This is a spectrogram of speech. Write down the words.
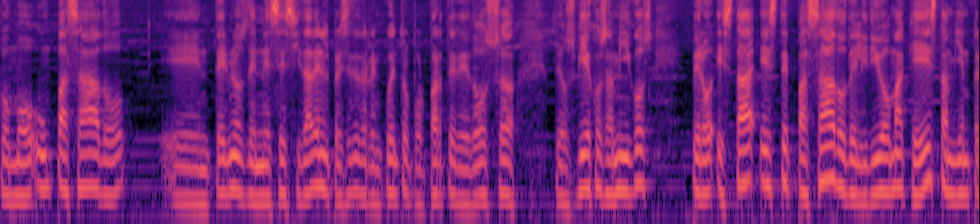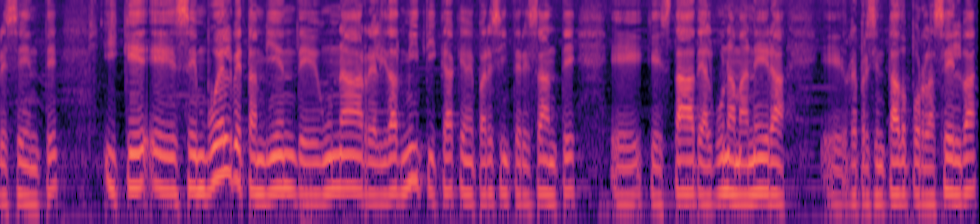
como un pasado en términos de necesidad en el presente de reencuentro por parte de dos, de dos viejos amigos, pero está este pasado del idioma que es también presente y que eh, se envuelve también de una realidad mítica que me parece interesante, eh, que está de alguna manera eh, representado por la selva,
